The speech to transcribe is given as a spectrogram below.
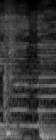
you know.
